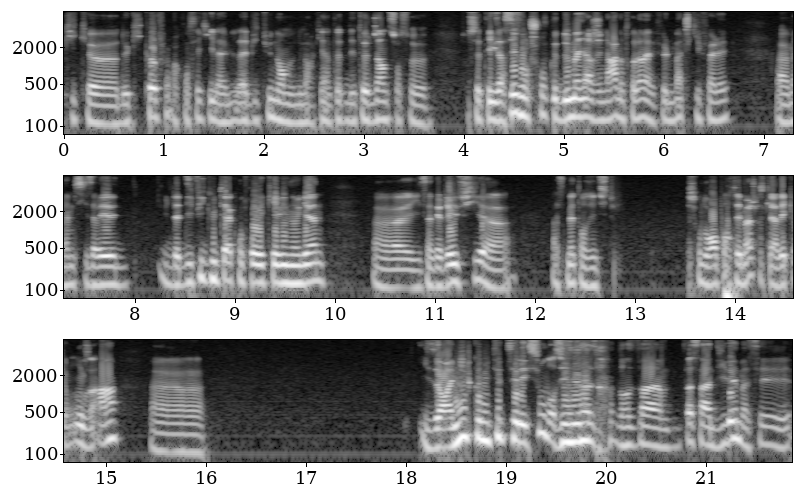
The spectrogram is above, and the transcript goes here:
kick euh, de kick-off, alors qu'on sait qu'il a l'habitude de marquer un des touchdowns sur, ce, sur cet exercice. Donc je trouve que de manière générale, Notre-Dame avait fait le match qu'il fallait, euh, même s'ils avaient eu de la difficulté à contrôler Kevin Hogan. Euh, ils avaient réussi à, se mettre dans une situation de remporter le match parce qu'avec 11-1, ils auraient mis le comité de sélection dans, face à un dilemme assez,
